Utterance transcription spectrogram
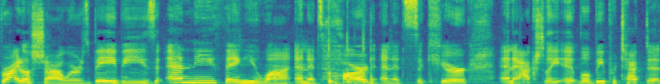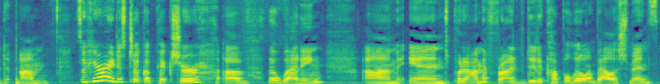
bridal showers, babies, anything you want. And it's hard and it's secure and actually it will be protected. Um, so here I just took a picture of the wedding um, and put it on the front, did a couple little embellishments.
